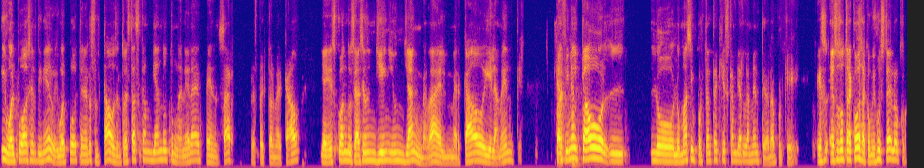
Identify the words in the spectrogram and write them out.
igual puedo hacer dinero, igual puedo tener resultados. Entonces estás cambiando tu manera de pensar respecto al mercado y ahí es cuando se hace un yin y un yang, ¿verdad? El mercado y la mente. Que al fin y al cabo, lo, lo más importante aquí es cambiar la mente, ¿verdad? Porque eso, eso es otra cosa, como dijo usted, loco.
